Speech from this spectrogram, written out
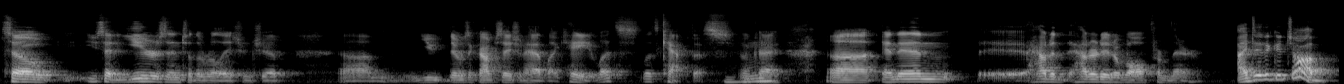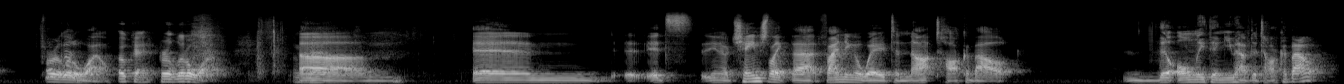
so you said years into the relationship, um, you there was a conversation I had like, hey, let's let's cap this, Mhm. okay? Uh, and then uh, how did how did it evolve from there? I did a good job for a little while. Okay, for a little while. Okay. um, and it's you know change like that finding a way to not talk about the only thing you have to talk about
